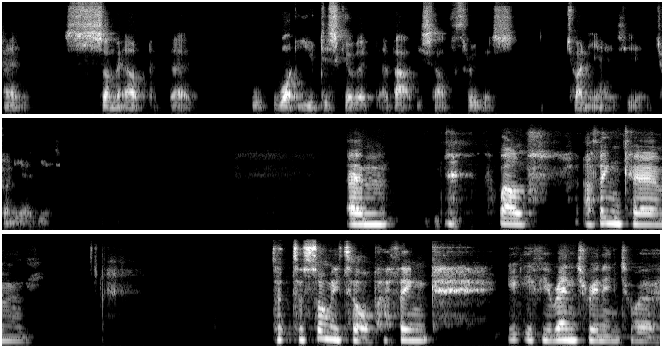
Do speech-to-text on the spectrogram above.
kind of sum it up? Uh, what you've discovered about yourself through this 28 years 28 years um well i think um to, to sum it up i think if you're entering into a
